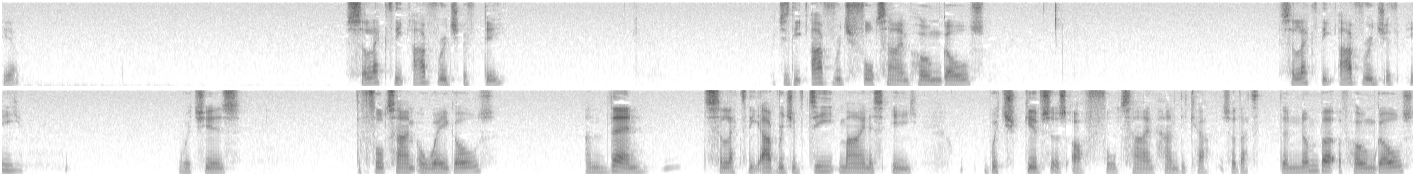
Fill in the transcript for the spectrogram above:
Here. Select the average of D, which is the average full-time home goals select the average of E, which is the full-time away goals, and then select the average of D minus E, which gives us our full-time handicap. So that's the number of home goals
